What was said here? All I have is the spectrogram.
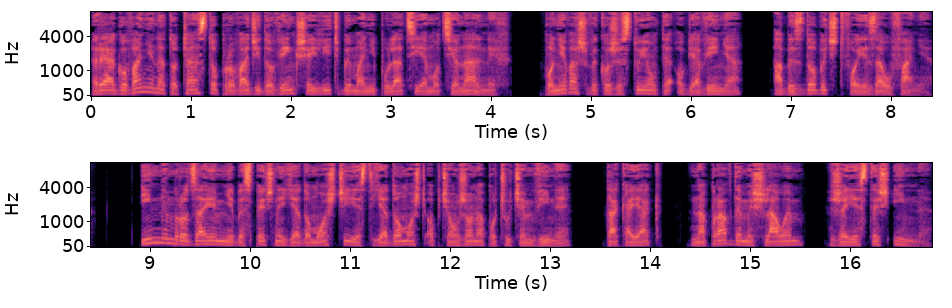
Reagowanie na to często prowadzi do większej liczby manipulacji emocjonalnych, ponieważ wykorzystują te objawienia, aby zdobyć twoje zaufanie. Innym rodzajem niebezpiecznej wiadomości jest wiadomość obciążona poczuciem winy, taka jak naprawdę myślałem, że jesteś inny.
